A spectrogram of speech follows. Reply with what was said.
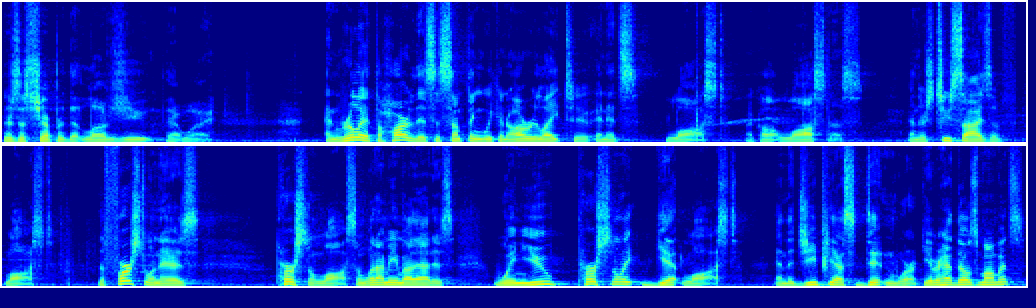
There's a shepherd that loves you that way. And really, at the heart of this is something we can all relate to, and it's lost. I call it lostness. And there's two sides of lost. The first one is personal loss. And what I mean by that is when you personally get lost and the GPS didn't work. You ever had those moments?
